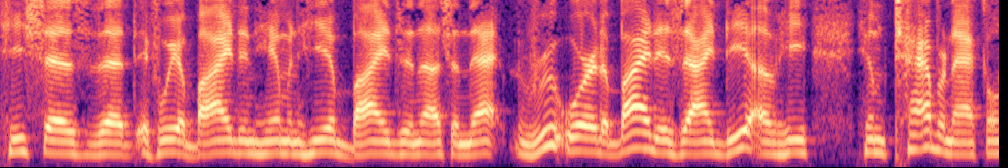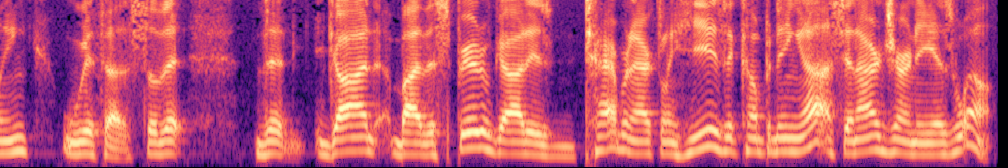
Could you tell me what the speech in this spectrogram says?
He says that if we abide in Him and He abides in us, and that root word "abide" is the idea of He Him tabernacling with us, so that that God, by the Spirit of God, is tabernacling. He is accompanying us in our journey as well,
